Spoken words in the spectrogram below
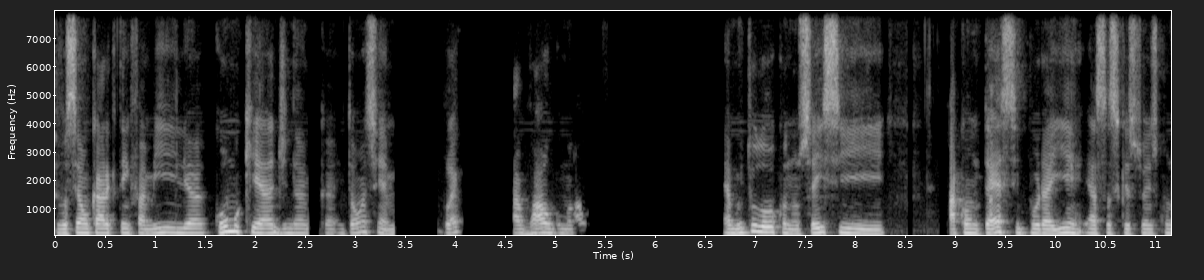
Se você é um cara que tem família, como que é a dinâmica? Então, assim, é muito complexo gravar alguma coisa. É muito louco. Não sei se acontece por aí essas questões com.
